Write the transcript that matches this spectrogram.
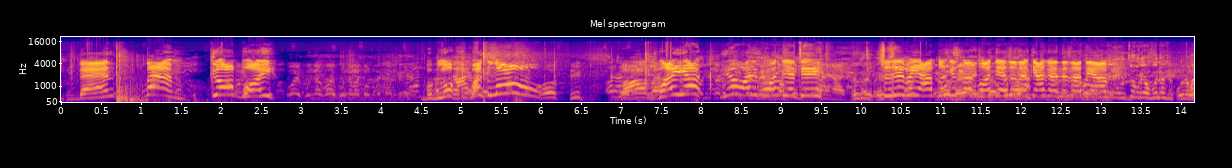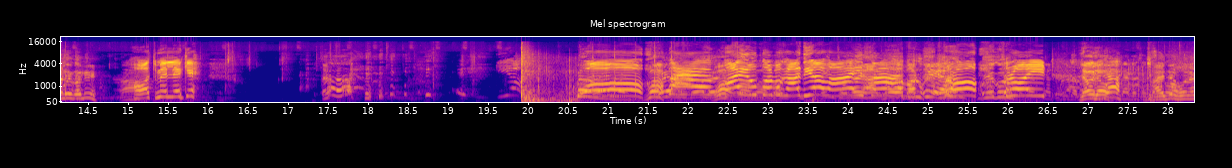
देन बम क्या भाई? बगलो बगलो! भाई यार ये वाली बहुत ही अच्छी सुशील भाई आपका किस्सा बहुत ही अच्छा था? क्या करना चाहते हैं आप? हाथ में लेके। ओ, भाई ऊपर भगा दिया। थ्रो लो लो.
